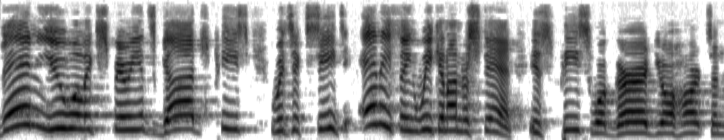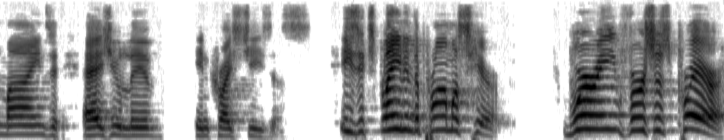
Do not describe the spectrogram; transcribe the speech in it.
Then you will experience God's peace, which exceeds anything we can understand. His peace will guard your hearts and minds as you live in Christ Jesus. He's explaining the promise here worry versus prayer.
